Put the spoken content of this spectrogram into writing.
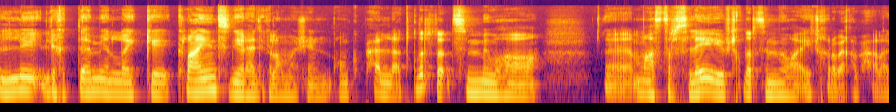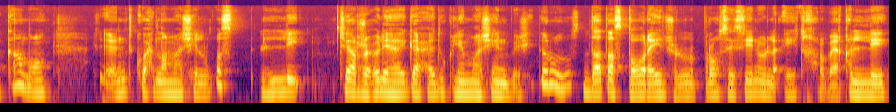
اللي اللي خدامين like clients ديال هذيك la machine. donc بحال تقدر تسميوها master slave تقدر تسميوها أي تخربيقه بحال هكا. donc عندك واحد la machine الوسط اللي تيرجعوا ليها كاع هذوك les machines باش يديروا data storage ولا processing ولا أي تخربيقه اللي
